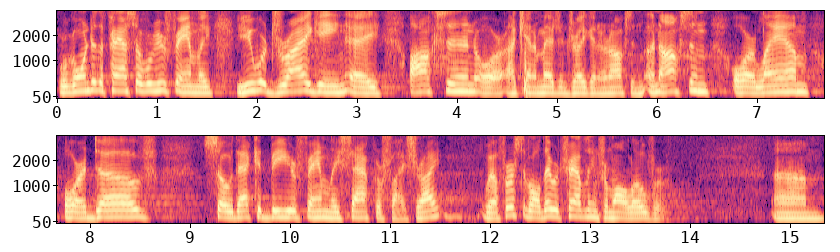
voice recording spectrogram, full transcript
were going to the Passover with your family, you were dragging a oxen, or I can't imagine dragging an oxen, an oxen or a lamb or a dove, so that could be your family sacrifice, right? Well, first of all, they were traveling from all over. Um,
